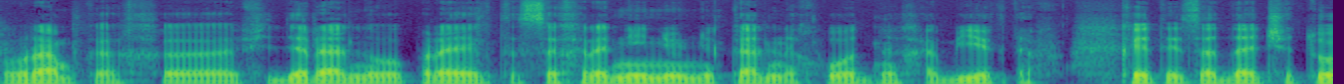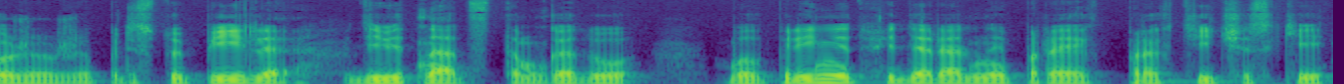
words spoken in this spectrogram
в рамках э, федерального проекта сохранения уникальных водных объектов к этой задаче тоже уже приступили. В 2019 году был принят федеральный проект, практически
